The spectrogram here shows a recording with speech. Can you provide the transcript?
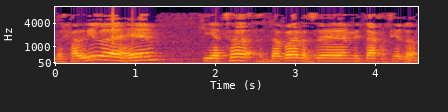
וחלילה הם כי יצא דבר זה מתחת ידם.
